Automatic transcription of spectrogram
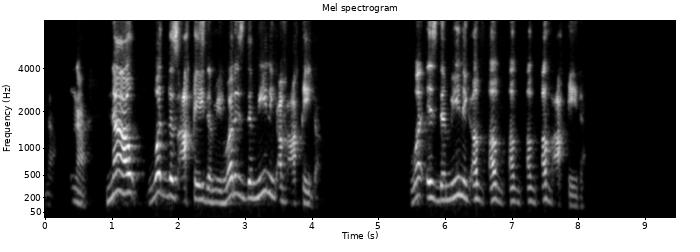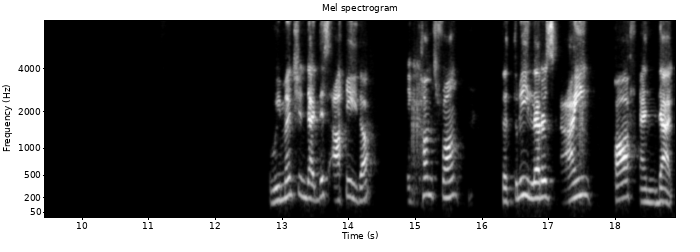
No, no. Now, what does aqidah mean? What is the meaning of aqidah? What is the meaning of, of, of, of, of aqidah? We mentioned that this aqidah, it comes from the three letters Ain, Qaf, and Dal.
